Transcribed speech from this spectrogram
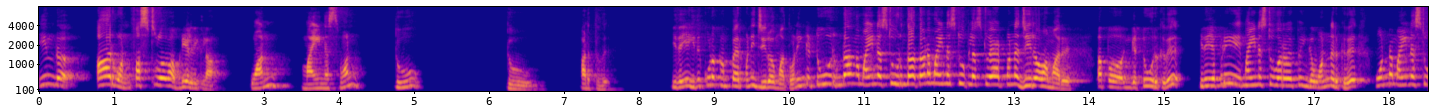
இந்த ஆர் ஒன் ஃபர்ஸ்ட் ரோவை அப்படி எழுதிக்கலாம். One minus one two two அடுத்தது. இதையே இது கூட கம்பேர் பண்ணி ஜீரோ மாற்றணும் இங்க டூ இருந்தா அங்க மைனஸ் டூ இருந்தா தானே minus two plus two add பண்ண ஜீரோவா மாறு. அப்போ இங்க டூ இருக்குது. இது எப்படி மைனஸ் டூ வர வைப்பு? இங்க ஒன் இருக்குது. ஒன்னு மைனஸ் டூ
